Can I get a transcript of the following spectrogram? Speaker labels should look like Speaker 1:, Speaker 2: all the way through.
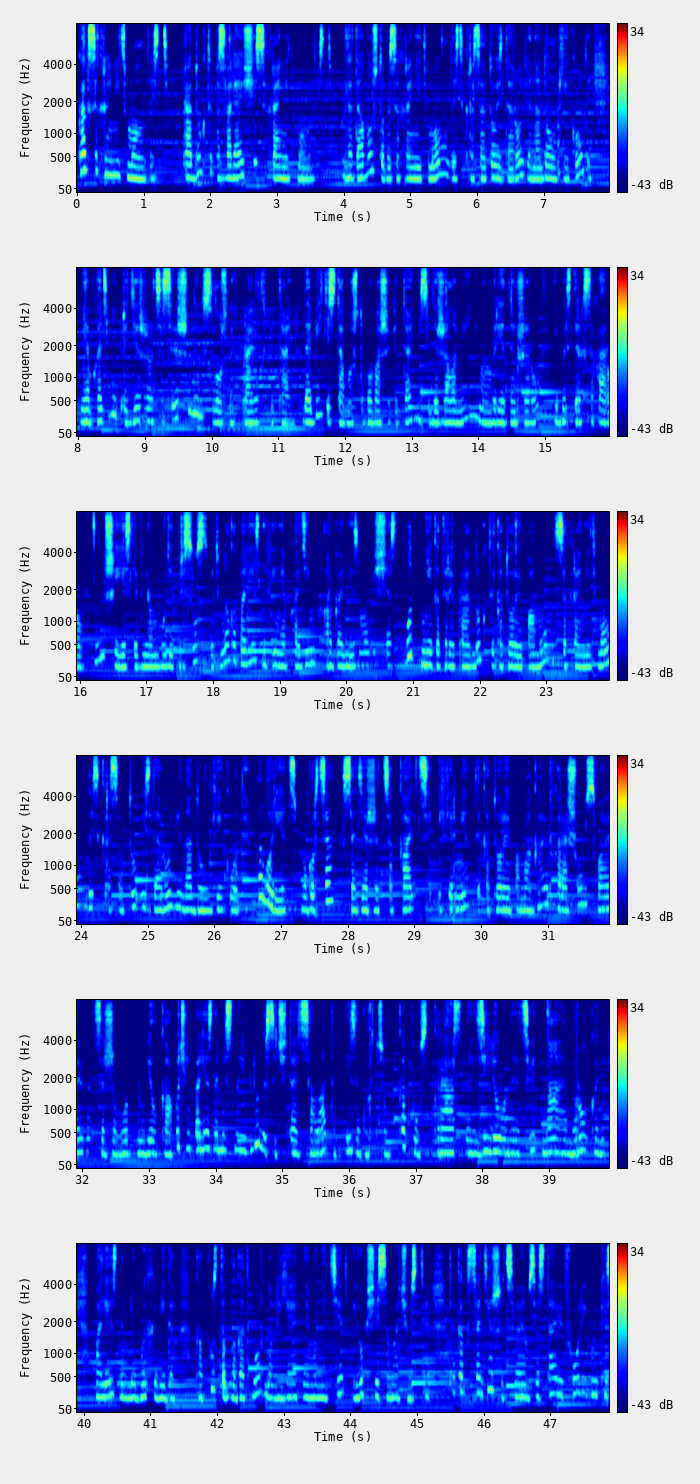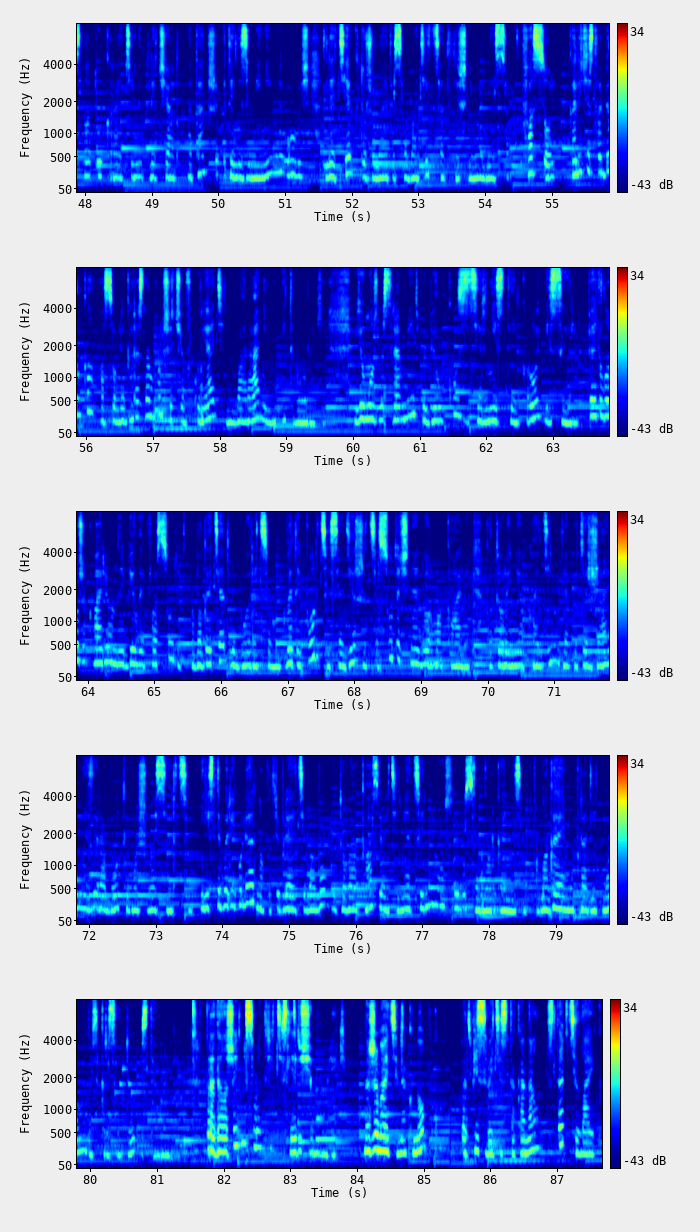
Speaker 1: Как сохранить молодость? Продукты, позволяющие сохранить молодость. Для того, чтобы сохранить молодость, красоту и здоровье на долгие годы, необходимо придерживаться совершенно несложных правил в питании. Добейтесь того, чтобы ваше питание содержало минимум вредных жиров и быстрых сахаров. Лучше, если в нем будет присутствовать много полезных и необходимых организму веществ. Вот некоторые продукты, которые помогут сохранить молодость, красоту и здоровье на долгие годы. Огурец. В огурцах содержится кальций и ферменты, которые помогают хорошо усваиваться животным белкам. Очень полезно мясные блюда сочетать с салатом из огурцов. Капуста красная, зеленая, цветная, брокколи полезны в любых видах. Капуста благотворно влияет на иммунитет и общее самочувствие, так как содержит в своем составе фолиевую кислоту, каротин и клетчатку, а также это незаменимый овощ для тех, кто желает освободиться от лишнего веса. Фасоль. Количество белка в фасоли гораздо больше, чем в курятине, баранине и твороге. Ее можно сравнить по белку вкус зернистой икрой и сыром. 5 ложек вареной белой фасоли обогатят любой рацион. В этой порции содержится суточная норма калия, который необходим для поддержания работы вашего сердца. Если вы регулярно употребляете бобовку, то вы оказываете неоценимую услугу своему организму, помогая ему продлить молодость, красоту и здоровье. Продолжение смотрите в следующем ролике. Нажимайте на кнопку, подписывайтесь на канал, ставьте лайк.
